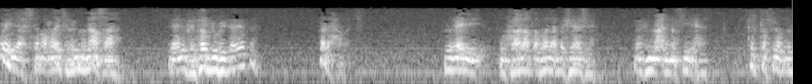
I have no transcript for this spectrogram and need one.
وإذا استمريت في المناصحة لانك ترجو هدايته فلا حرج. من غير مخالطة ولا بشاشة لكن مع النصيحة تتصل به.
